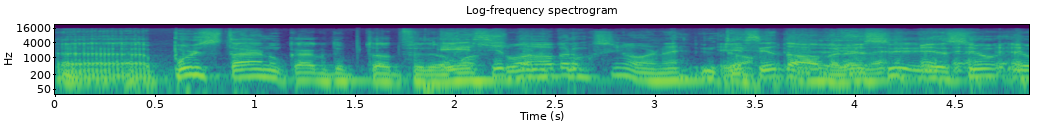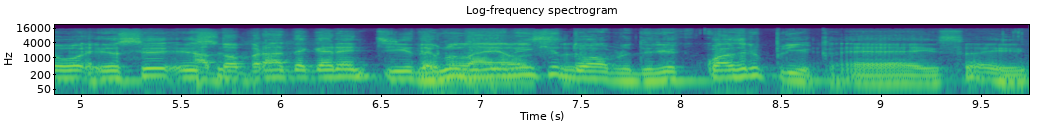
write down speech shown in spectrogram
Uh, por estar no cargo de deputado federal esse maçônico... dobra com o senhor, né? Então, esse dobra, esse, né? Esse, eu, eu, esse, esse, A dobrada é garantida. Eu não diria nem que dobra, eu diria que quadriplica. É, isso aí.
